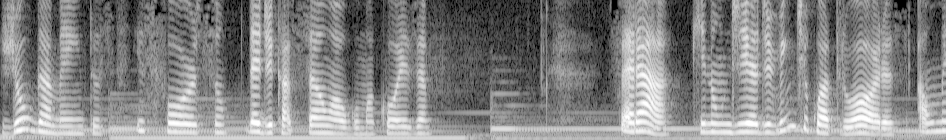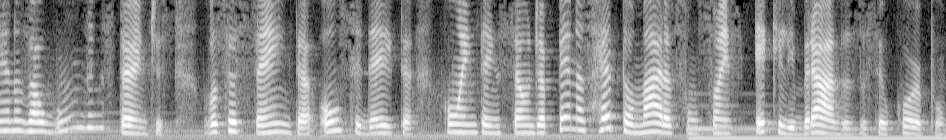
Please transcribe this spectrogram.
julgamentos, esforço, dedicação a alguma coisa? Será que num dia de 24 horas, ao menos alguns instantes, você senta ou se deita com a intenção de apenas retomar as funções equilibradas do seu corpo?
